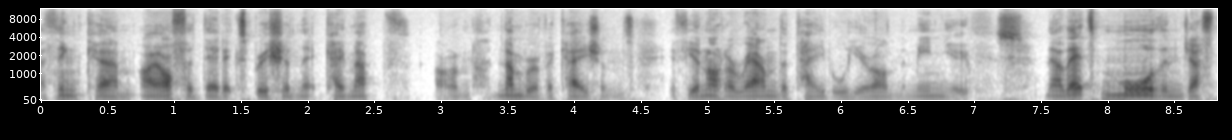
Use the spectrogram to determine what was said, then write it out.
I think um, I offered that expression that came up on a number of occasions. If you're not around the table, you're on the menu. Yes. Now that's more than just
